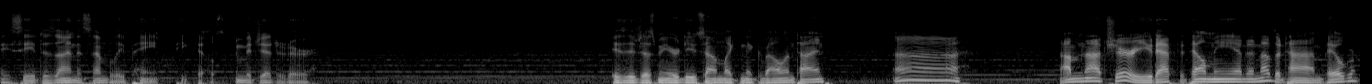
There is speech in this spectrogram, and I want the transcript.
AC design assembly paint decals image editor. Is it just me or do you sound like Nick Valentine? Uh I'm not sure. You'd have to tell me at another time, Pilgrim.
